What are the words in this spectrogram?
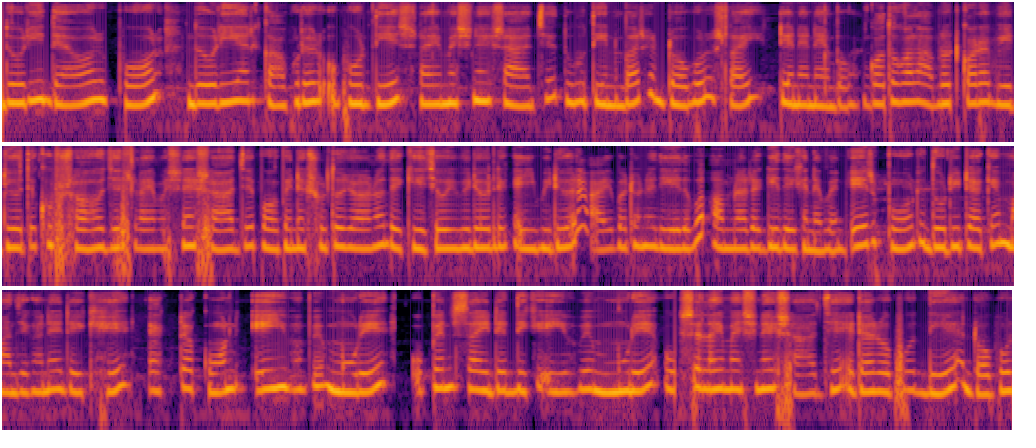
দড়ি দেওয়ার পর দড়ি আর কাপড়ের উপর দিয়ে সেলাই মেশিনের সাহায্যে দু তিনবার ডবল সেলাই টেনে নেব। গতকাল আপলোড করা ভিডিওতে খুব সহজে সেলাই মেশিনের সাহায্যে ববিনের সুতো জড়ানো দেখিয়েছি। ওই ভিডিও লিঙ্ক এই ভিডিওর আই বাটনে দিয়ে দেবো, আপনারা গিয়ে দেখে নেবেন। এরপর দড়িটাকে মাঝখানে রেখে একটা কোণ এইভাবে মুড়ে, ওপেন সাইডের দিকে এইভাবে মুড়ে সেলাই মেশিনের সাহায্যে এটার ওপর দিয়ে ডবল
